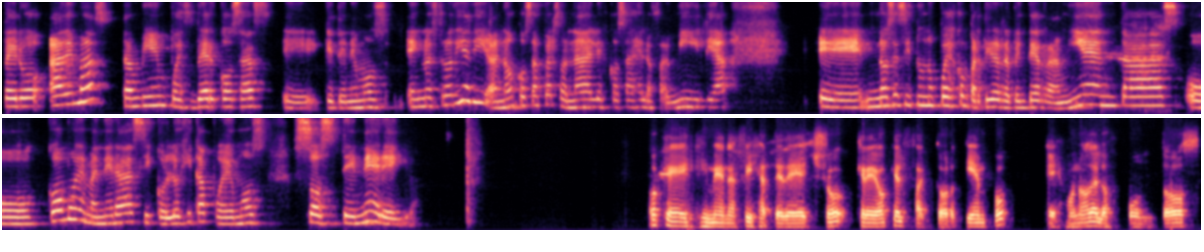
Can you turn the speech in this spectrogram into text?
Pero además también pues ver cosas eh, que tenemos en nuestro día a día, ¿no? Cosas personales, cosas de la familia. Eh, no sé si tú nos puedes compartir de repente herramientas o cómo de manera psicológica podemos sostener ello. Ok, Jimena, fíjate, de hecho, creo que el factor tiempo es uno de los puntos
